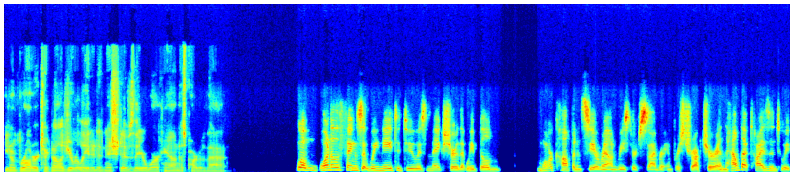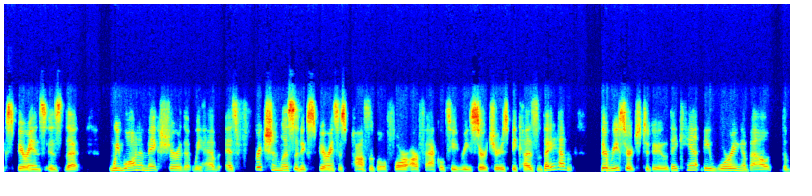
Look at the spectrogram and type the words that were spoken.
you know, broader technology related initiatives that you're working on as part of that? Well, one of the things that we need to do is make sure that we build more competency around research cyber infrastructure. And how that ties into experience is that we want to make sure that we have as frictionless an experience as possible for our faculty researchers because they have their research to do. They can't be worrying about the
